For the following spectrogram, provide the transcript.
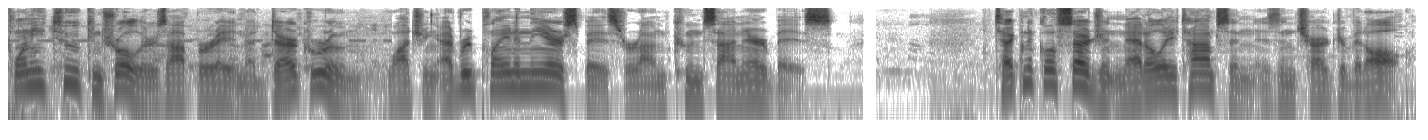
22 controllers operate in a dark room, watching every plane in the airspace around Kunsan Air Base. Technical Sergeant Natalie Thompson is in charge of it all.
